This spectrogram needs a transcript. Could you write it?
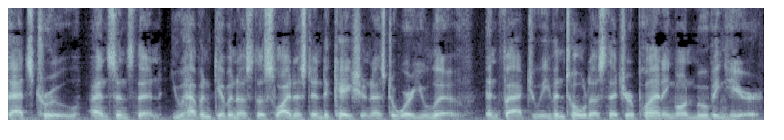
That's true, and since then, you haven't given us the slightest indication as to where you live. In fact, you even told us that you're planning on moving here.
